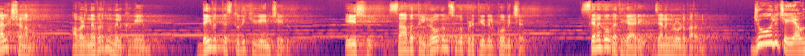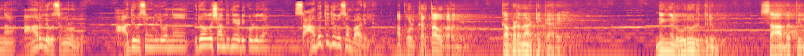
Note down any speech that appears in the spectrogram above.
തൽക്ഷണം അവൾ നിവർന്നു നിൽക്കുകയും ദൈവത്തെ സ്തുതിക്കുകയും ചെയ്തു. യേശു സാപത്തിൽ രോഗം സുഖപ്പെടുത്തിയതിൽ കോപിച്ച് സെനഗോഗ് അധികാരി ജനങ്ങളോട് പറഞ്ഞു ജോലി ചെയ്യാവുന്ന ആറ് ദിവസങ്ങളുണ്ട്. ആ ദിവസങ്ങളിൽ വന്ന് രോഗശാന്തി നേടിക്കൊള്ളുക. സാപത്ത് ദിവസം പാടില്ല. അപ്പോൾ കർത്താവ് പറഞ്ഞു കപടനാട്ടിക്കാരെ നിങ്ങൾ ഓരോരുത്തരും സാപത്തിൽ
